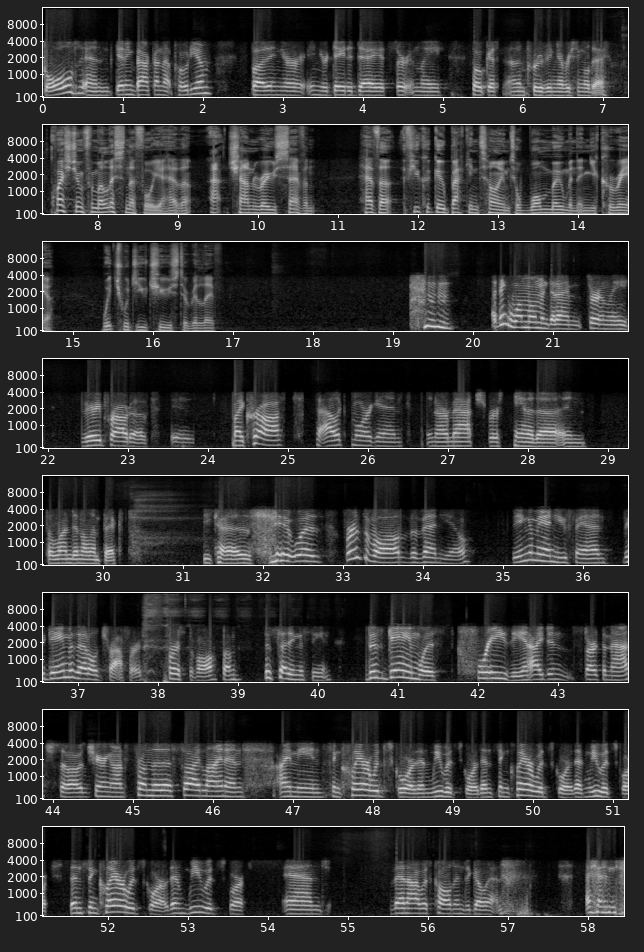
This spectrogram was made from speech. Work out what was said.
gold and getting back on that podium, but in your in your day to day, it's certainly focused on improving every single day. Question from a listener for you, Heather at Chan Rose Seven. Heather, if you could go back in time to one moment in your career, which would you choose to relive? I think one moment that I'm certainly very proud of is my cross to Alex Morgan in our match versus Canada in the London Olympics because it was, first of all, the venue. Being a Man U fan, the game was at Old Trafford, first of all, so I'm just setting the scene. This game was crazy, and I didn't start the match, so I was cheering on from the sideline, and I mean, Sinclair would score, then we would score, then Sinclair would score, then we would score, then Sinclair would score, then we would score. And then I was called in to go in. and,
